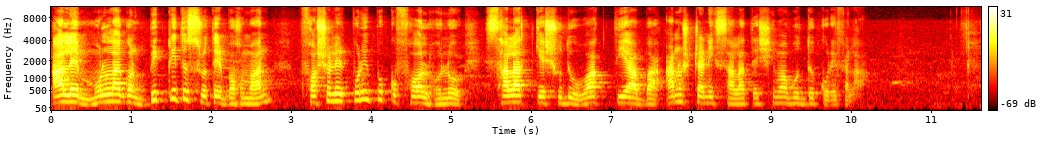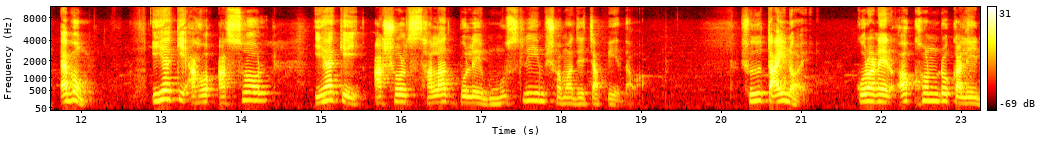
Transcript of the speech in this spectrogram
আলেম মোল্লাগণ বিকৃত স্রোতের বহমান। ফসলের পরিপক্ক ফল হল সালাতকে শুধু ওয়াক্তিয়া বা আনুষ্ঠানিক সালাতে সীমাবদ্ধ করে ফেলা। এবং ইহাকে আসল ইহাকেই আসল সালাদ বলে মুসলিম সমাজে চাপিয়ে দেওয়া? শুধু তাই নয়, কোরআনের অখণ্ডকালীন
